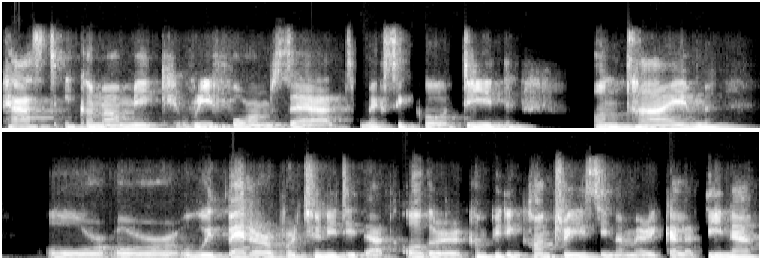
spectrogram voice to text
past economic reforms that Mexico did on time or or with better opportunity than other competing countries in America Latina.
